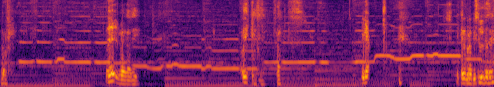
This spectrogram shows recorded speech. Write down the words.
বস। এই বেড়া। এই, এটা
